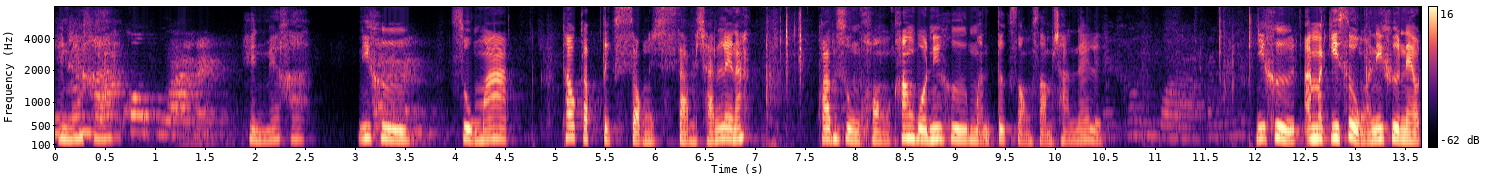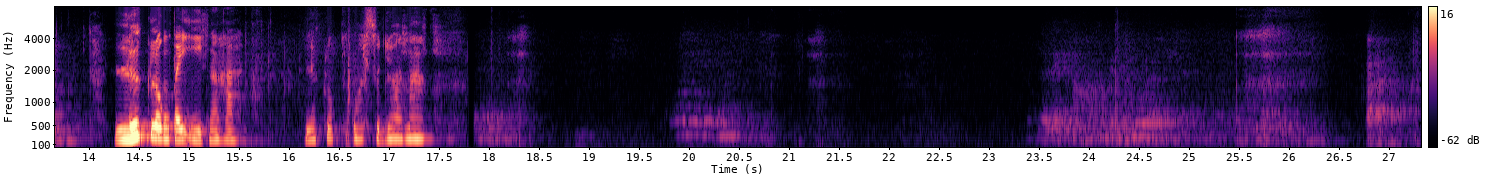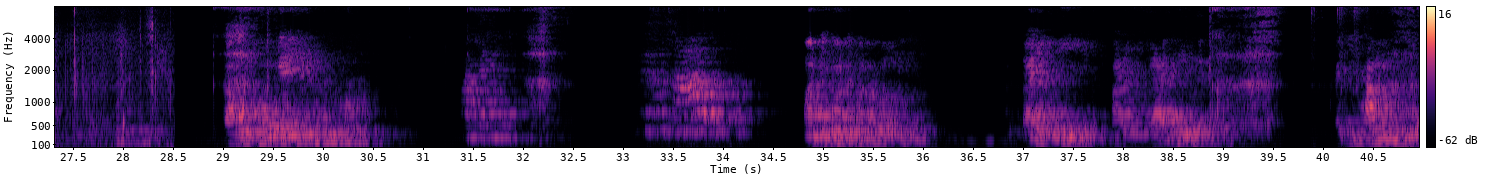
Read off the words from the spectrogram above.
เห็นไหมคะครอบครัวได้ไหมเห็นไหมคะ นี่คือสูงมาก เท่ากับตึกสองสามชั้นเลยนะ ความสูงของข้างบนนี่คือเหมือนตึกสองสามชั้นได้เลยเข้าดีกว่าไปสินี่คืออันเมื่อกี้สูงอันนี้คือแนวลึกลงไปอีกนะคะ ลึกลงโอ้ยสุดยอดมาก อ่าโถงใหญ่มันหน่อยอันนี้อันนี้อันนี้โถงนี่ไต่นี่ไปหลายที่เลยไป ทำ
